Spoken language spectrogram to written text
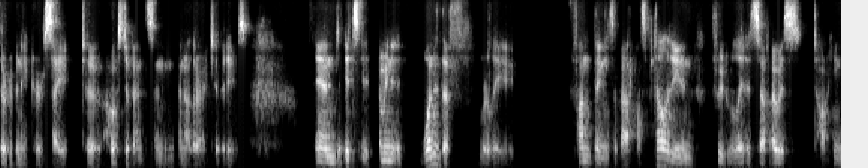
third of an acre site to host events and, and other activities. And it's, it, I mean, it, one of the f- really fun things about hospitality and food related stuff, I was talking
